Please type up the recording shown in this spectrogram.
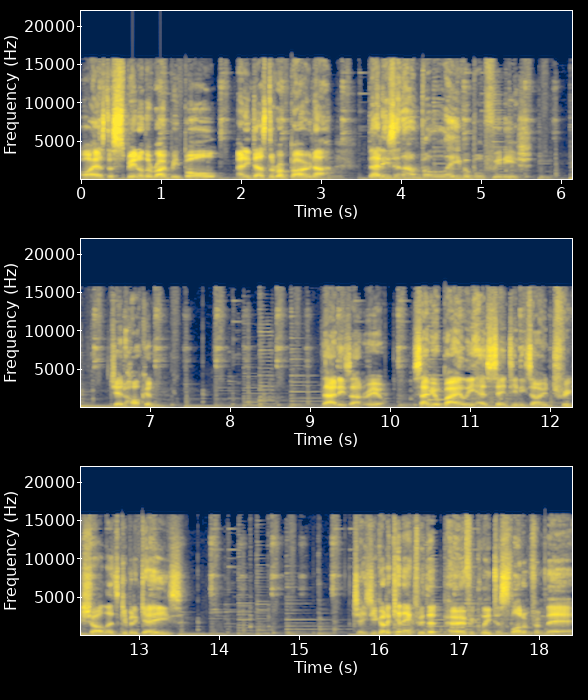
Oh, here's the spin on the rugby ball, and he does the Rabona. That is an unbelievable finish. Jed Hocken. That is unreal. Samuel Bailey has sent in his own trick shot. Let's give it a gaze. Jeez, you got to connect with it perfectly to slot him from there.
